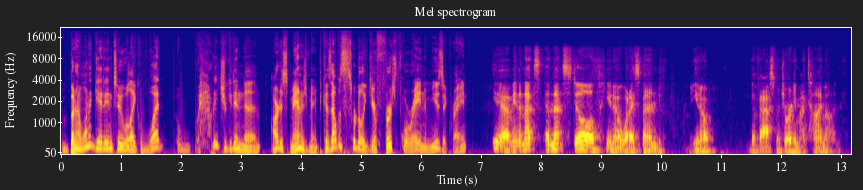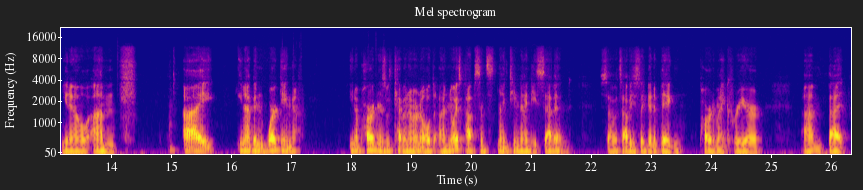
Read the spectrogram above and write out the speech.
but I want to get into like what. How did you get into artist management? Because that was sort of like your first foray into music, right? Yeah, I mean, and that's and that's still you know what I spend you know the vast majority of my time on. You know, um, I, you know, I've been working, you know, partners with Kevin Arnold on Noise Pop since 1997. So it's obviously been a big part of my career. Um, but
